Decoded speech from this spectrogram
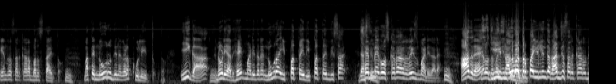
ಕೇಂದ್ರ ಸರ್ಕಾರ ಭರಿಸ್ತಾ ಇತ್ತು. ಮತ್ತೆ ನೂರು ದಿನಗಳ ಕೂಲಿ ಇತ್ತು. ಈಗ ನೋಡಿ ಅದು ಹೇಗೆ ಮಾಡಿದ್ದಾರೆ? ನೂರ ಇಪ್ಪತ್ತೈದು ಇಪ್ಪತ್ತೈದು ದಿವಸ ಹೆಮ್ಮೆಗೋಸ್ಕರ ರೈಸ್ ಮಾಡಿದ್ದಾರೆ. ಆದ್ರೆ ಈ ನಲವತ್ತು ರೂಪಾಯಿ ಇಲ್ಲಿಂದ ರಾಜ್ಯ ಸರ್ಕಾರದ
